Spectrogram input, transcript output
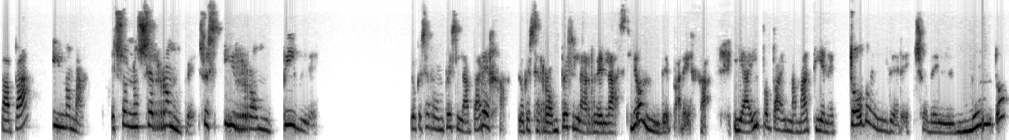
papá y mamá. Eso no se rompe, eso es irrompible. Lo que se rompe es la pareja, lo que se rompe es la relación de pareja. Y ahí papá y mamá tienen todo el derecho del mundo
